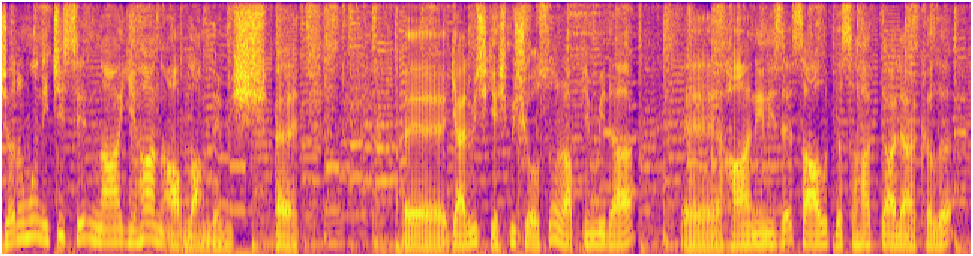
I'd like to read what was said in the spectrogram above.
canımın içisi Nagihan ablam demiş. Evet. Ee, gelmiş geçmiş olsun. Rabbim bir daha e, hanenize sağlıkla sıhhatle alakalı e,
